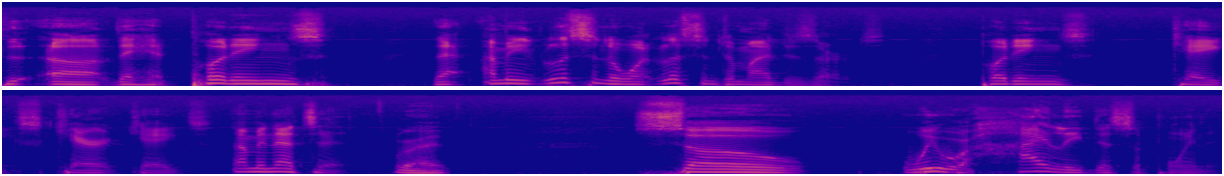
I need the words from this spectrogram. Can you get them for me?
The, uh, they had puddings. That I mean, listen to what listen to my desserts: puddings, cakes, carrot cakes. I mean, that's it. Right. So we were highly disappointed.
